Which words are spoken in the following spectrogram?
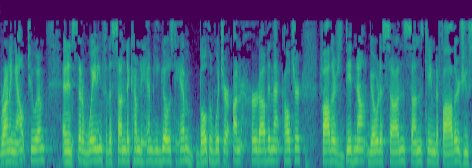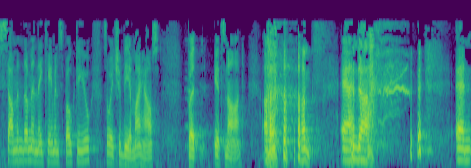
running out to him. And instead of waiting for the son to come to him, he goes to him, both of which are unheard of in that culture. Fathers did not go to sons. Sons came to fathers. You summoned them and they came and spoke to you. So it should be in my house, but it's not. Um, and, uh, and,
